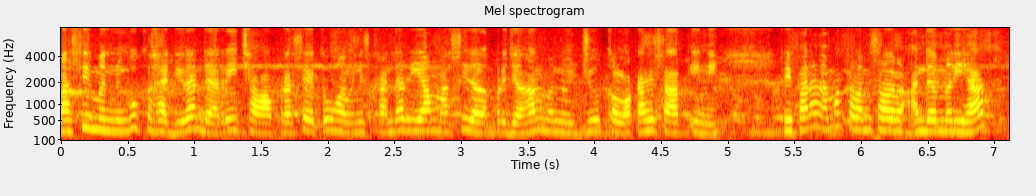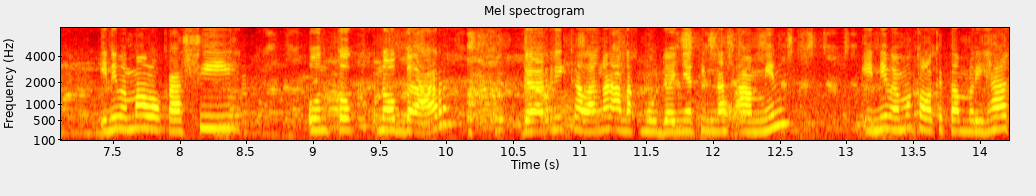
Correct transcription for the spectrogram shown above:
masih menunggu kehadiran dari cawapresnya yaitu Muhammad Iskandar yang masih dalam perjalanan menuju ke lokasi saat ini. Rifana memang kalau misalnya Anda melihat ini memang lokasi untuk nobar dari kalangan anak mudanya Timnas Amin. Ini memang kalau kita melihat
